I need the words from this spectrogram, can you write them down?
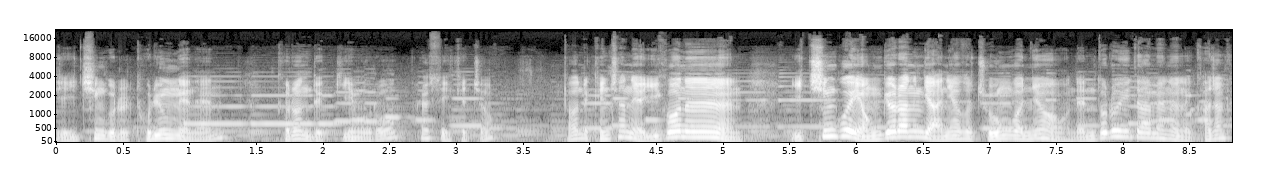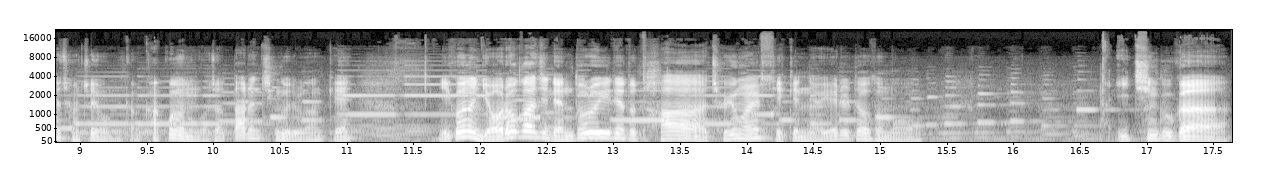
이제 이 친구를 도륙내는 그런 느낌으로 할 수 있겠죠. 아 근데 괜찮네요. 이거는 이 친구에 연결하는 게 아니어서 좋은 건요. 랜드로이드 하면은 가장 큰 장점이 뭡니까? 갖고 노는 거죠. 다른 친구들과 함께. 이거는 여러 가지 랜드로이드에도 다 적용할 수 있겠네요. 예를 들어서 뭐 이 친구가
